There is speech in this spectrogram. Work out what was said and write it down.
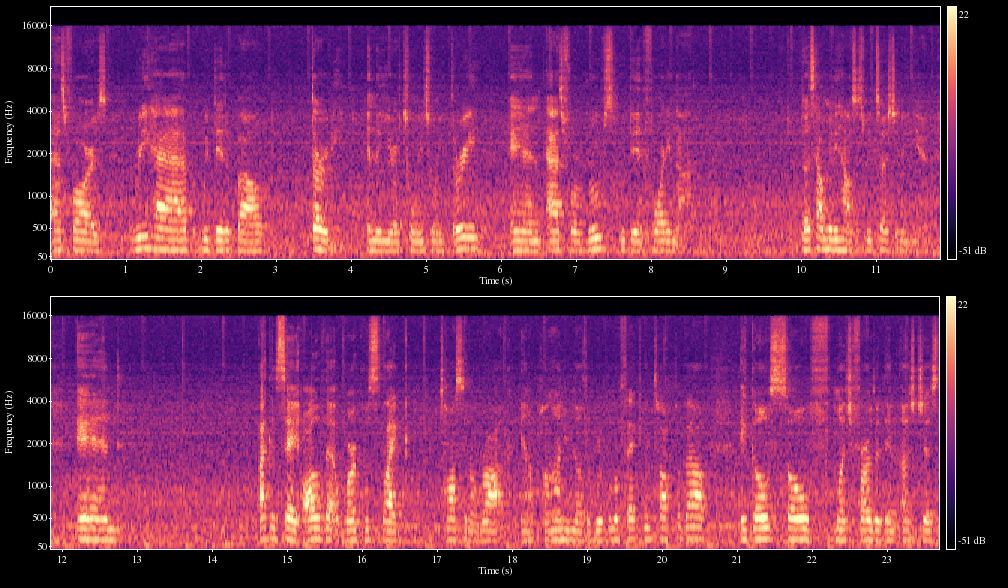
As far as rehab, we did about 30 in the year of 2023. And as for roofs, we did 49. That's how many houses we touched in a year. And I can say all of that work was like tossing a rock in a pond, you know, the ripple effect we talked about. It goes so much further than us just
